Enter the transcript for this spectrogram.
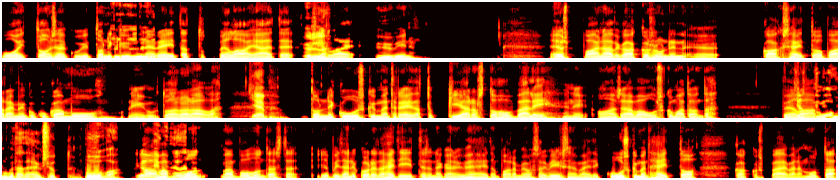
voitto on siellä kuitenkin tonni kymmenen reitattu pelaaja, että hyvin. Ja jos painaa kakkosrundin kaksi heittoa paremmin kuin kukaan muu niin kuin tuolla radalla, Jep. tonni 60 reitattu kierros tohon väliin, niin onhan se aivan uskomatonta pelaamista. Mun pitää tehdä yksi juttu. Puhu vaan. Joo, Ei mä mitään. puhun, mä puhun tästä ja pitää nyt korjata heti itsensä näköinen yhden heiton paremmin. Ostin 50 meitin 60 heittoa kakkospäivänä, mutta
